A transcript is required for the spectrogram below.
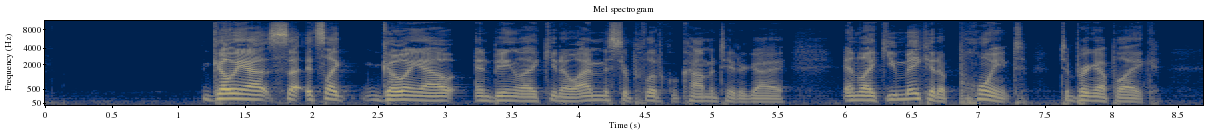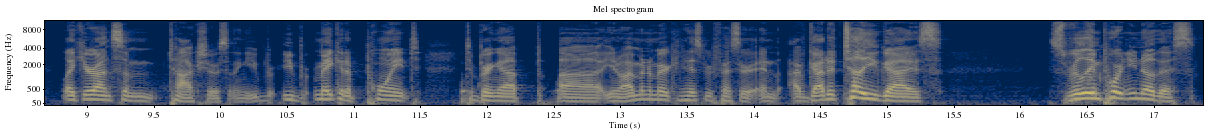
going out it's like going out and being like, you know, I'm Mr. political commentator guy and like you make it a point to bring up like like you're on some talk show or something. You you make it a point to bring up uh you know, I'm an American history professor and I've got to tell you guys it's really important you know this.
